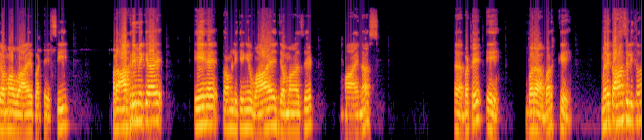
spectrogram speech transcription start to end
जमा वाई बटे सी। और आखिरी में क्या है? ए है। तो हम लिखेंगे वाई जमा जेड माइनस बटे ए बराबर के मैंने कहा से लिखा?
